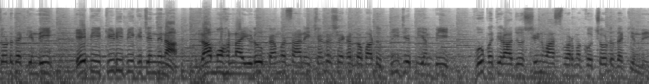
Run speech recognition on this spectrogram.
చోటు దక్కింది. ఏపీ టీడీపీకి చెందిన రామ్మోహన్ నాయుడు పెమ్మసాని చంద్రశేఖర్తో పాటు బీజేపీ ఎంపీ భూపతిరాజు శ్రీనివాస్ వర్మకు చోటు దక్కింది.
